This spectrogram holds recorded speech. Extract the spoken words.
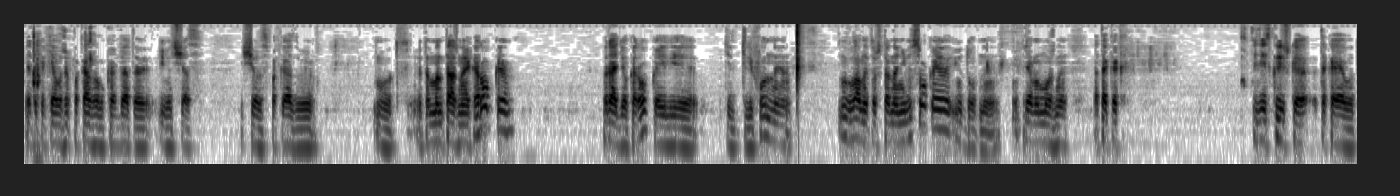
Это, как я уже показывал когда-то, и вот сейчас еще раз показываю. Вот. Это монтажная коробка, радиокоробка или телефонная. Ну, главное то, что она невысокая и удобная. Вот прямо можно... А так как здесь крышка такая вот,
